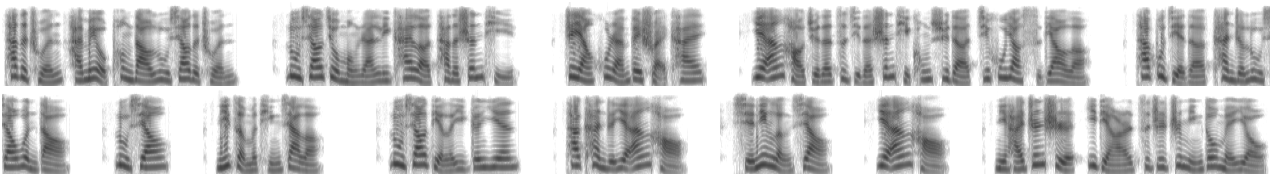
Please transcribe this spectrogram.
他的唇还没有碰到陆潇的唇，陆潇就猛然离开了他的身体。这样忽然被甩开，叶安好觉得自己的身体空虚的几乎要死掉了。他不解的看着陆潇问道：“陆潇，你怎么停下了？”陆潇点了一根烟，他看着叶安好，邪佞冷笑：“叶安好，你还真是一点儿自知之明都没有。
